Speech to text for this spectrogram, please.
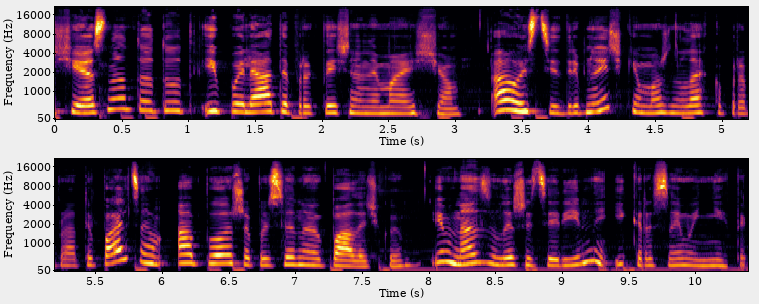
чесно, то тут і пиляти практично немає що. А ось ці дрібнички можна легко прибрати пальцем або ж апельсиновою паличкою, і в нас залишиться рівний і красивий нігтик.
